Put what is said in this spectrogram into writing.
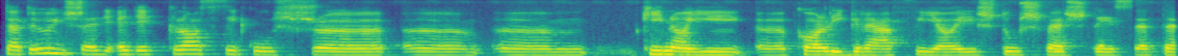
tehát ő is egy, egy, egy klasszikus ö, ö, ö, kínai kalligráfia és tusfestészeten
